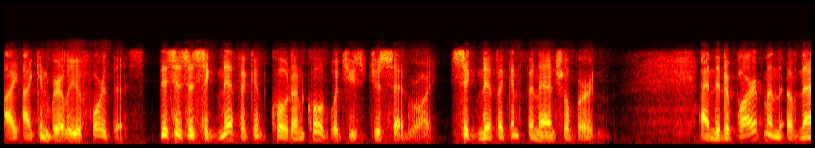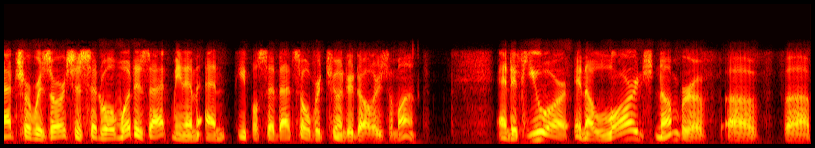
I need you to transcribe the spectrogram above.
I, I can barely afford this. This is a significant, quote unquote, what you just said, Roy, significant financial burden. And the Department of Natural Resources said, well, what does that mean? And, and people said, that's over $200 a month. And if you are in a large number of, of uh,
